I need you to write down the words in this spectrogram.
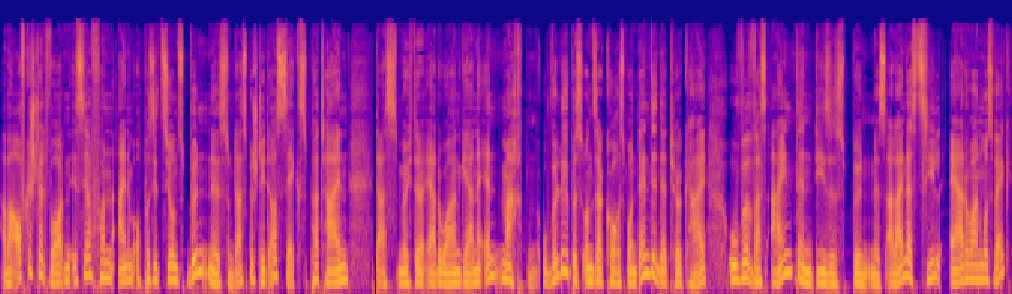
aber aufgestellt worden ist er von einem Oppositionsbündnis und das besteht aus sechs Parteien. Das möchte Erdogan gerne entmachten. Uwe Lüb ist unser Korrespondent in der Türkei. Uwe, was eint denn dieses Bündnis? Allein das Ziel, Erdogan muss weg?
